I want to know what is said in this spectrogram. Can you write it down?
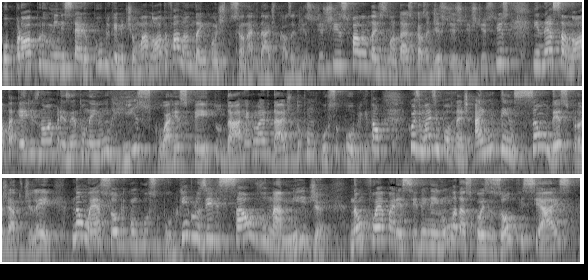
O próprio Ministério Público emitiu uma nota falando da inconstitucionalidade por causa disso, disso, disso, falando das desvantagens por causa disso, disso, disso, disso, disso, e nessa nota eles não apresentam nenhum risco a respeito da regularidade do concurso público. Então, coisa mais importante, a intenção desse projeto de lei não é sobre concurso público. Inclusive, salvo na mídia, não foi aparecido em nenhuma das coisas oficiais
